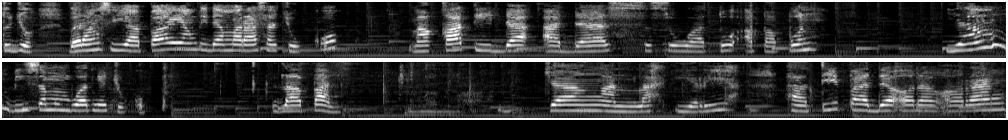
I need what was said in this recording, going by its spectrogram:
tujuh, barang siapa yang tidak merasa cukup, maka tidak ada sesuatu apa pun yang bisa membuatnya cukup. 8. Janganlah Janganlah iri hati pada orang-orang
